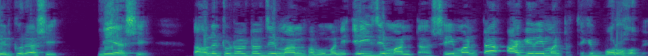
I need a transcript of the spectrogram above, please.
বের করে আসি, নিয়ে আসি, তাহলে টোটালটার যে মান পাবো মানে এই যে মানটা, সেই মানটা আগের এই মানটার থেকে বড় হবে।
